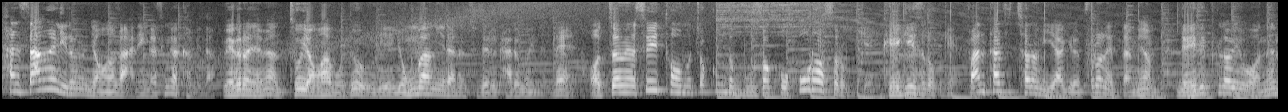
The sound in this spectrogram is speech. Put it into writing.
한 쌍을 이루는 영화가 아닌가 생각합니다. 왜 그러냐면 두 영화 모두 우리의 욕망이라는 주제를 다루고 있는데 어쩌면 스위트 홈은 조금 더 무섭고 호러스럽게, 괴기스럽게, 판타지처럼 이야기를 풀어냈다면 레디 플레이어 원은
